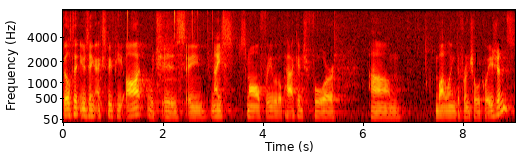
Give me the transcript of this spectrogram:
built it using XPPAUT, which is a nice, small, free little package for um, modeling differential equations.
